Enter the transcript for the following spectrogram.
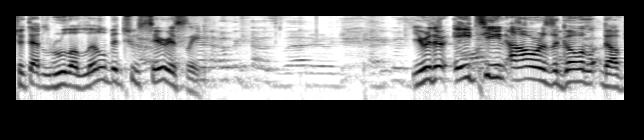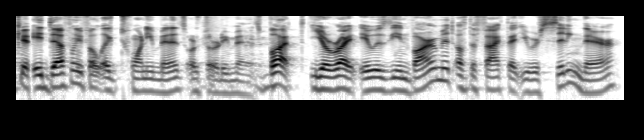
took that rule a little bit too seriously. You were there 18 hours ago. No, I'm kidding. It definitely felt like 20 minutes or 30 minutes. But you're right. It was the environment of the fact that you were sitting there,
